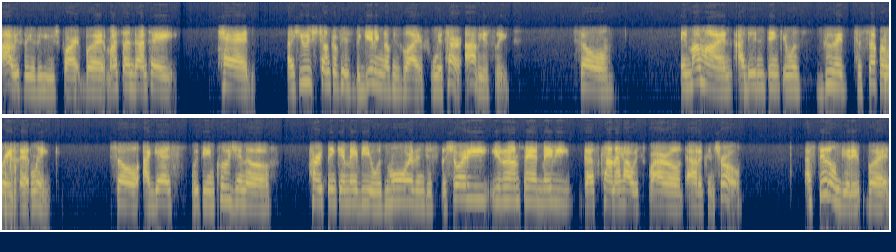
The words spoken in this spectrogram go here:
obviously is a huge part, but my son Dante had a huge chunk of his beginning of his life with her, obviously. So in my mind, I didn't think it was good to separate that link. So I guess with the inclusion of her thinking maybe it was more than just the shorty, you know what I'm saying? Maybe that's kind of how it spiraled out of control. I still don't get it, but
